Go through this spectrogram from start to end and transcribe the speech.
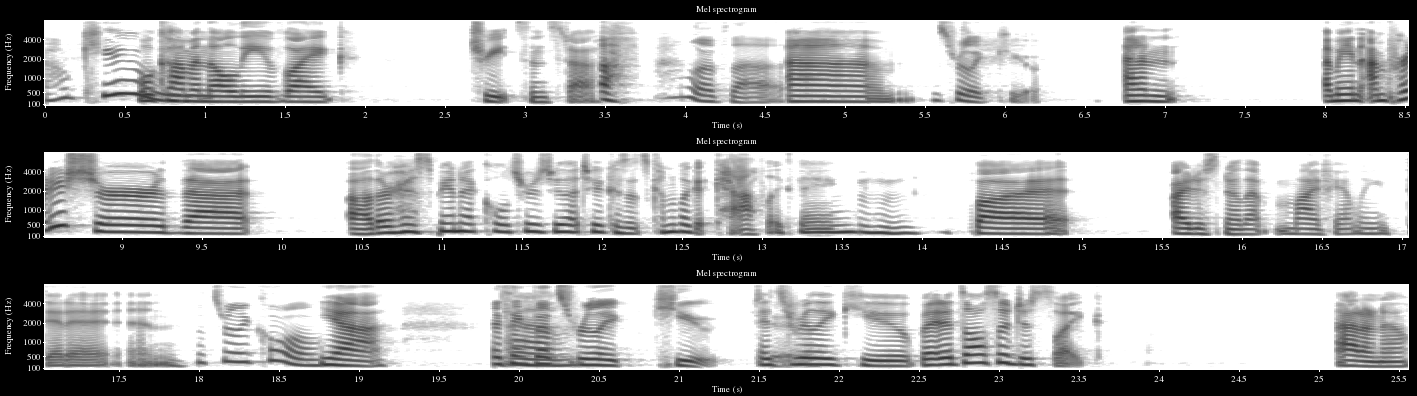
oh, cute. will come and they'll leave like treats and stuff. I love that. Um, It's really cute. And I mean, I'm pretty sure that other Hispanic cultures do that too, because it's kind of like a Catholic thing. Mm-hmm. But I just know that my family did it. And That's really cool. yeah, I think that's Um, really cute. it's really cute. But it's also just like, I don't know.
